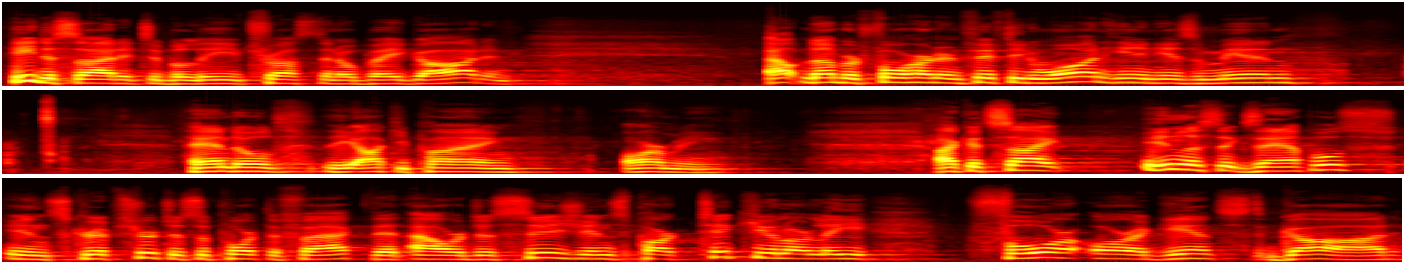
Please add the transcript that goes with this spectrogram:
He decided to believe, trust, and obey God. And outnumbered 450 to 1, he and his men handled the occupying army. I could cite endless examples in Scripture to support the fact that our decisions, particularly for or against God,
